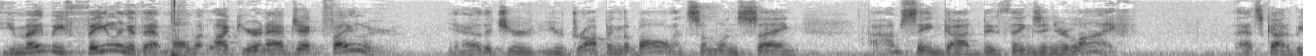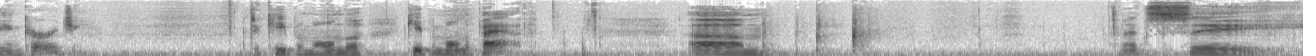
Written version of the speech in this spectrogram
you may be feeling at that moment like you're an abject failure, you know, that you're you're dropping the ball, and someone's saying, "I'm seeing God do things in your life." That's got to be encouraging to keep them on the keep them on the path. Um, let's see.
